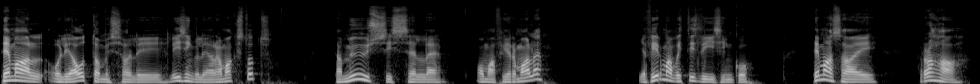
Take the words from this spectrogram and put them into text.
temal oli auto, mis oli liisingule ära makstud. ta müüs siis selle oma firmale ja firma võttis liisingu. tema sai raha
